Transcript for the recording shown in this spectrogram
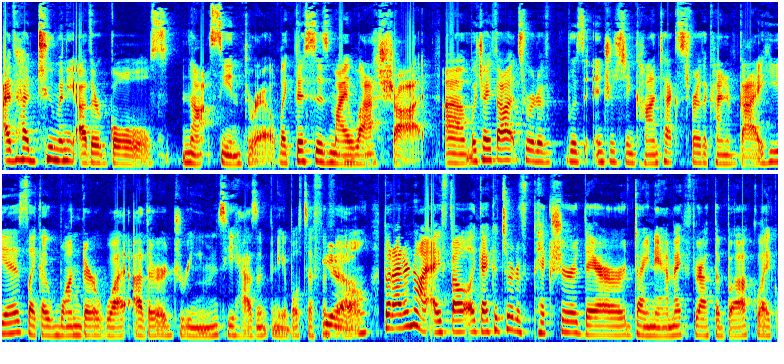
I've had too many other goals not seen through. Like this is my mm-hmm. last shot, um, which I thought sort of was interesting context for the kind of guy he is. Like I wonder what other dreams he hasn't been able to fulfill. Yeah. But I don't know. I felt like I could sort of picture their dynamic throughout the book. Like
